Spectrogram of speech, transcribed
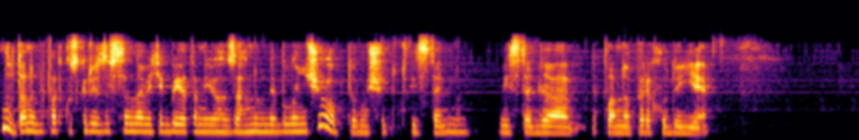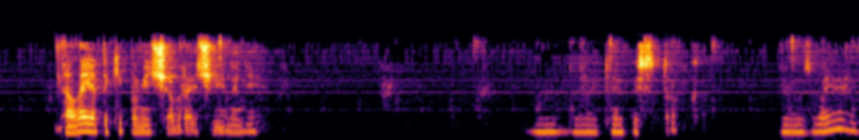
ну, в даному випадку, скоріш за все, навіть якби я там його загнув, не було нічого, тому що тут відстань, ну, відстань для плавного переходу є. Але я таки помічав речі іноді. Давайте якось так. Його зваяємо.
